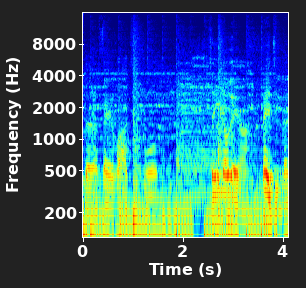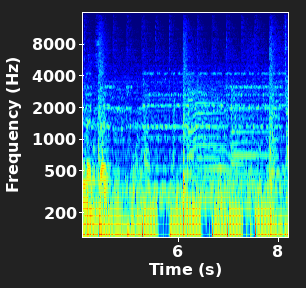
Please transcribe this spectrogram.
的废话直播，声音都可以啊？背景跟人声，好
